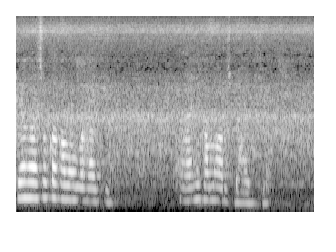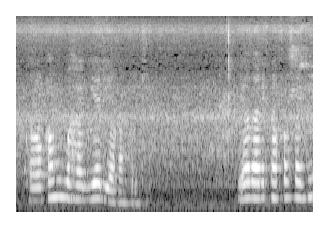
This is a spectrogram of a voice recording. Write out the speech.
Dia nggak suka kamu bahagia. Makanya kamu harus bahagia. Kalau kamu bahagia, dia akan pergi. Ya, tarik nafas lagi.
